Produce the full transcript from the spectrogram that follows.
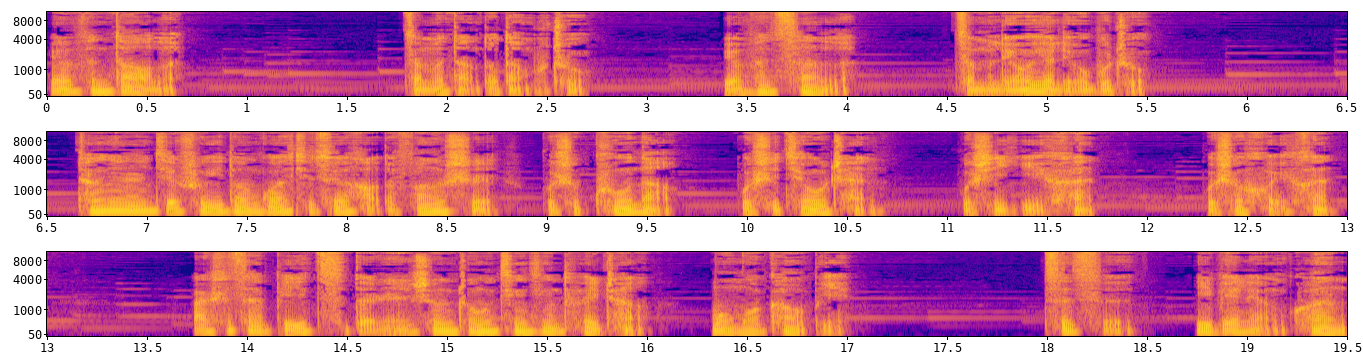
缘分到了，怎么挡都挡不住；缘分散了，怎么留也留不住。成年人结束一段关系最好的方式，不是哭闹，不是纠缠，不是遗憾，不是悔恨，而是在彼此的人生中静静退场，默默告别。自此一别两宽，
